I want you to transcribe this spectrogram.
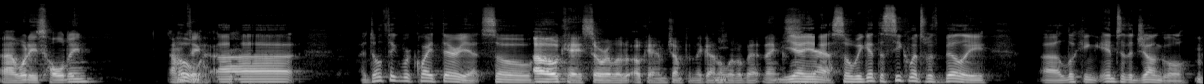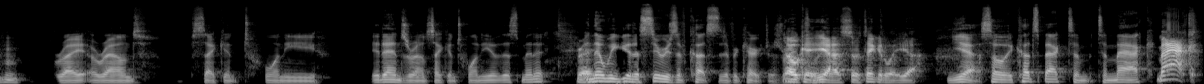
uh, what he's holding? I don't oh, think. uh, I don't think we're quite there yet. So oh, okay. So we're a little. Okay, I'm jumping the gun a little bit. Thanks. yeah, yeah. So we get the sequence with Billy uh, looking into the jungle, hmm right around second twenty. It ends around second twenty of this minute, Right. and then we get a series of cuts to different characters. Right? okay. So- yeah. So take it away. Yeah. yeah. So it cuts back to to Mac. Mac.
